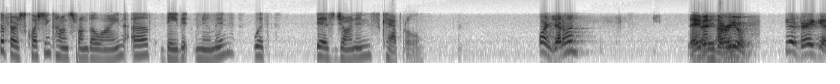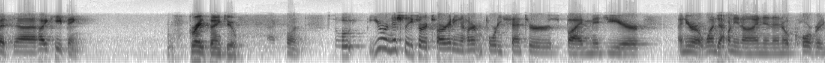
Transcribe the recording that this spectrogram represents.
The first question comes from the line of David Newman with Desjardins Capital. Morning, gentlemen. David, Hey, how are David. you? Good, very good. Uh, how are you keeping? Great, thank you. Excellent. So you're initially sort of targeting 140 centers by mid-year, and you're at 129, and I know COVID,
